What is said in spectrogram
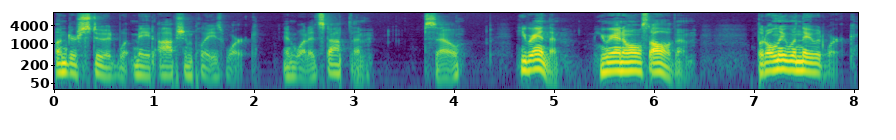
understood what made option plays work and what had stopped them. So he ran them. He ran almost all of them, but only when they would work.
